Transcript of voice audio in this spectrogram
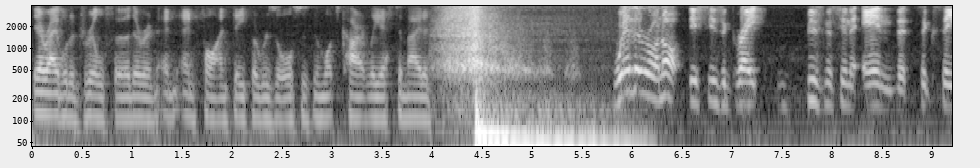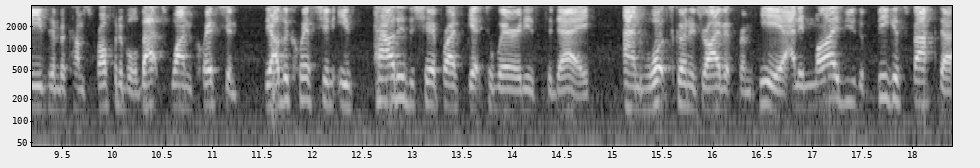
they're able to drill further and, and, and find deeper resources than what's currently estimated. Whether or not this is a great business in the end that succeeds and becomes profitable, that's one question. The other question is how did the share price get to where it is today? and what's going to drive it from here. And in my view, the biggest factor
